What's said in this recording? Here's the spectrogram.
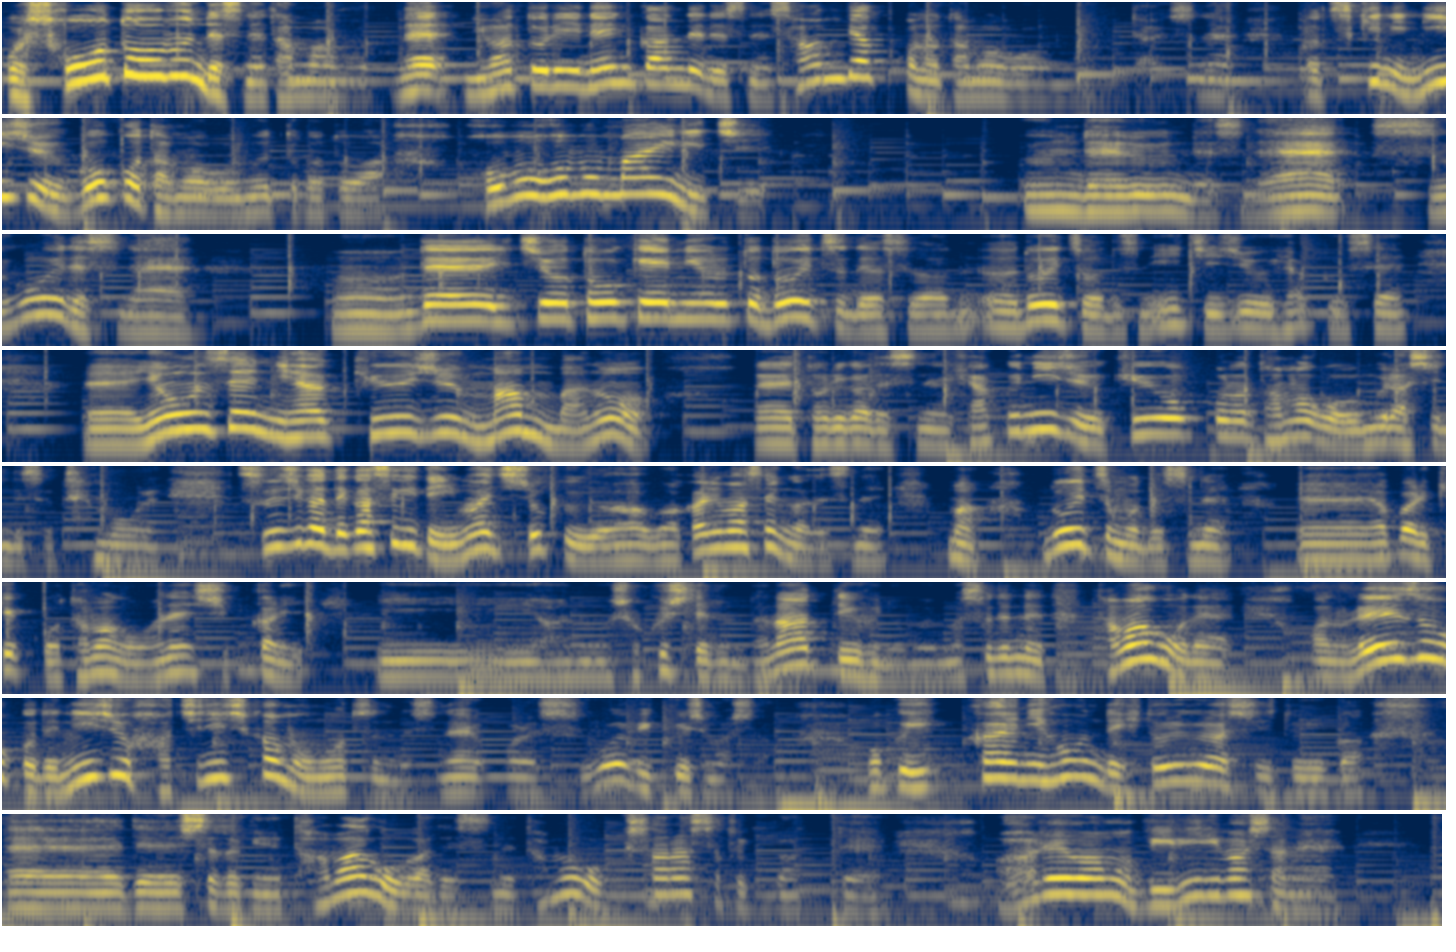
これ相当産むんですね、卵。ね、鶏年間でですね、300個の卵を産む。ですね。月に25個卵を産むってことは、ほぼほぼ毎日産んでるんですね。すごいですね。うん、で、一応統計によると、ドイツですは、ドイツはですね、1 1 0 1 0 0 1 0 0 0 4290万羽のえー、鳥がですね、129億個の卵を産むらしいんですよ。でも、ね、数字がでかすぎていまいちよくは分かりませんがですね、まあ、ドイツもですね、えー、やっぱり結構卵はね、しっかりあの食してるんだなっていうふうに思います。それでね、卵ね、あの冷蔵庫で28日間も持つんですね。これすごいびっくりしました。僕一回日本で一人暮らしというか、えー、でした時に卵がですね、卵を腐らした時があって、あれはもうビビりましたね。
